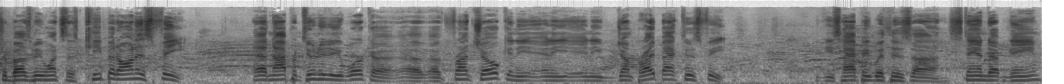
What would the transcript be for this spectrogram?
Mr. Busby wants to keep it on his feet. Had an opportunity to work a, a, a front choke, and he, and, he, and he jumped right back to his feet. He's happy with his uh, stand-up game.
